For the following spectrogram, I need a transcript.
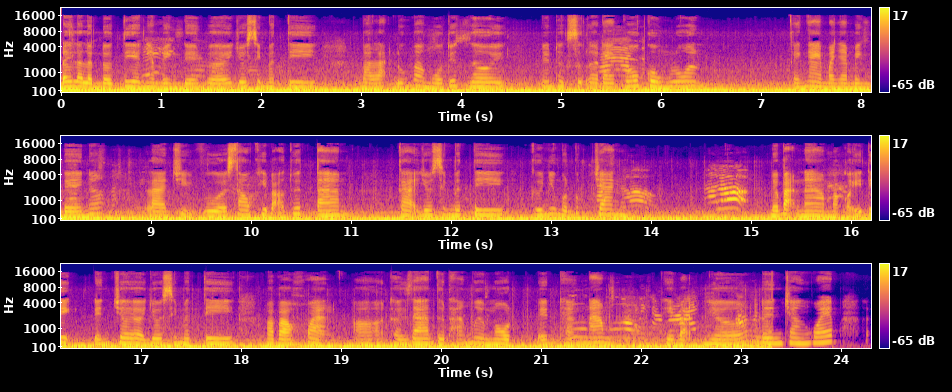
Đây là lần đầu tiên nhà mình đến với Yosemite mà lại đúng vào mùa tuyết rơi nên thực sự là đẹp vô cùng luôn. Cái ngày mà nhà mình đến á, là chỉ vừa sau khi bão tuyết tan cả Yosemite cứ như một bức tranh. Nếu bạn nào mà có ý định đến chơi ở Yosemite mà vào khoảng uh, thời gian từ tháng 11 đến tháng 5 thì bạn nhớ lên trang web ờ,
